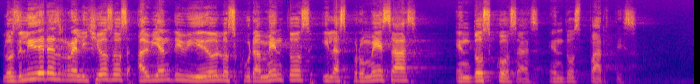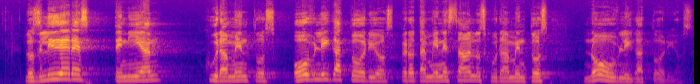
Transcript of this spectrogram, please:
los líderes religiosos habían dividido los juramentos y las promesas en dos cosas, en dos partes. Los líderes tenían juramentos obligatorios, pero también estaban los juramentos no obligatorios.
